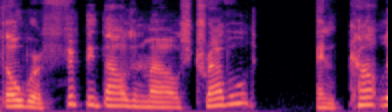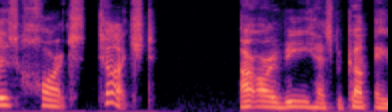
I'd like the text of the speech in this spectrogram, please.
With over 50,000 miles traveled and countless hearts touched, our RV has become a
